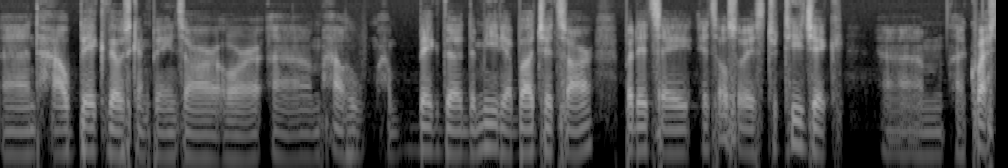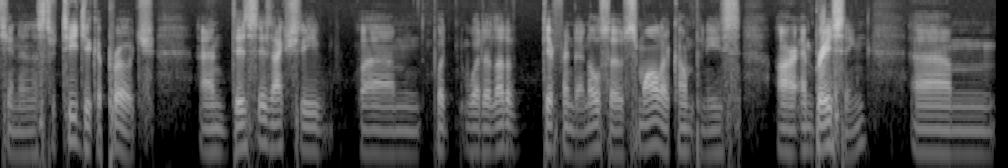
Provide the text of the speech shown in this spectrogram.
and how big those campaigns are or um, how how big the, the media budgets are but it's a it's also a strategic um, a question and a strategic approach. And this is actually um, what what a lot of different and also smaller companies are embracing um,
